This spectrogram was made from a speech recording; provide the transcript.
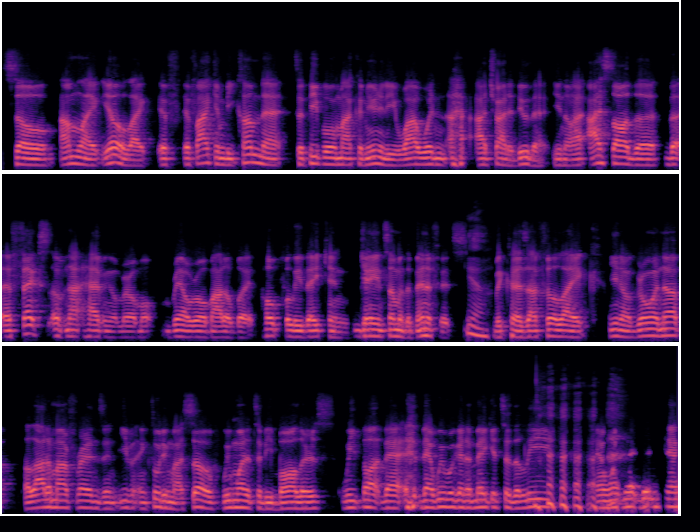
So I'm like, yo, like if if I can become that to people in my community, why wouldn't I, I try to do that? You know, I, I saw the the effects of not having a male male role model, but hopefully they can gain some of the benefits Yeah. because I feel like, you know, growing up, a lot of my friends and even including myself, we wanted to be ballers. We thought that that we were gonna make it to the league. and when that didn't pan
